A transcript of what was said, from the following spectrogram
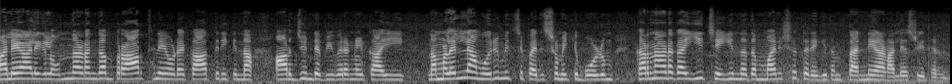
മലയാളികൾ ഒന്നടങ്കം പ്രാർത്ഥനയോടെ കാത്തിരിക്കുന്ന അർജുന്റെ വിവരങ്ങൾക്കായി നമ്മളെല്ലാം ഒരുമിച്ച് പരിശ്രമിക്കുമ്പോഴും കർണാടക ഈ ചെയ്യുന്നത് മനുഷ്യത്വരഹിതം തന്നെയാണ് അല്ലേ ശ്രീധരൻ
